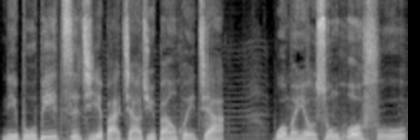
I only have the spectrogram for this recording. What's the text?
你不必自己把家具搬回家，我们有送货服务。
